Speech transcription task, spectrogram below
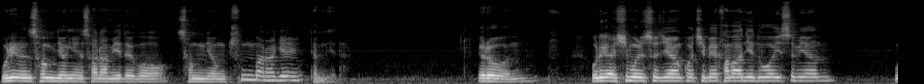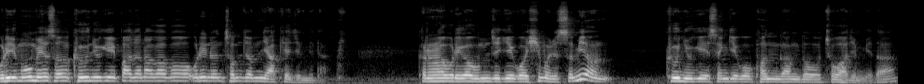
우리는 성령의 사람이 되고 성령 충만하게 됩니다. 여러분, 우리가 힘을 쓰지 않고 집에 가만히 누워 있으면 우리 몸에서 근육이 빠져나가고 우리는 점점 약해집니다. 그러나 우리가 움직이고 힘을 쓰면 근육이 생기고 건강도 좋아집니다.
